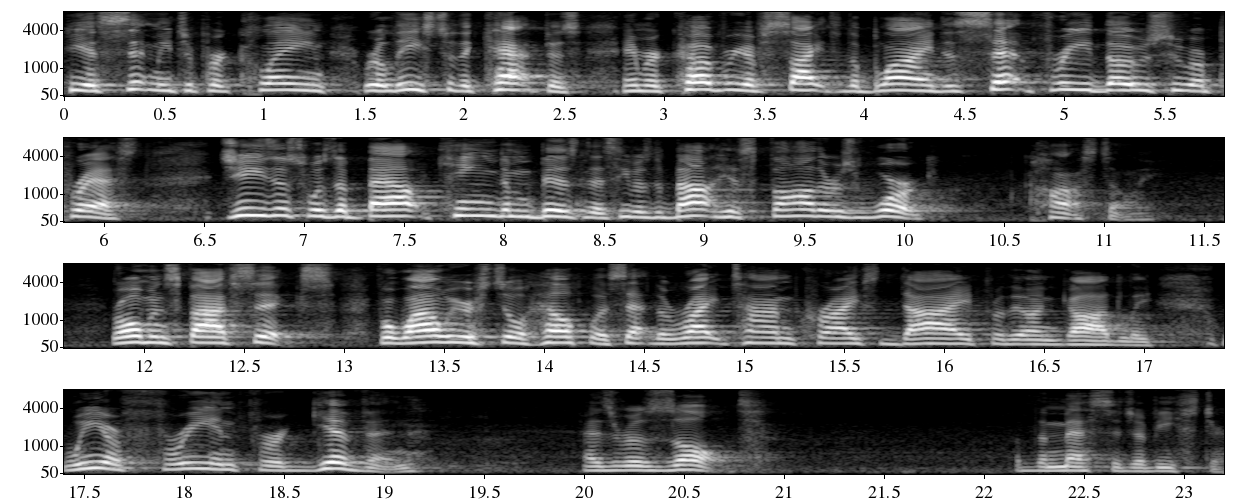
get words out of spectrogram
He has sent me to proclaim release to the captives and recovery of sight to the blind, to set free those who are oppressed. Jesus was about kingdom business. He was about his father's work constantly. Romans 5 6. For while we were still helpless, at the right time Christ died for the ungodly. We are free and forgiven as a result of the message of Easter.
